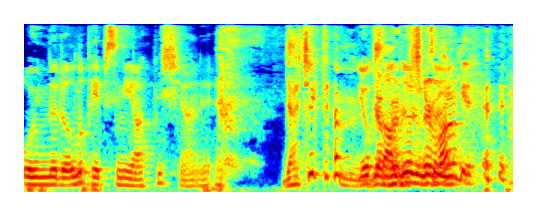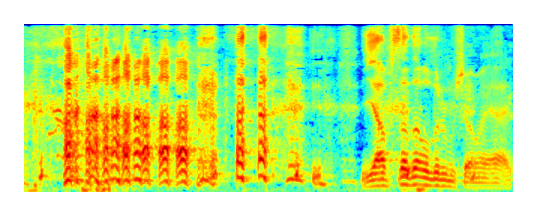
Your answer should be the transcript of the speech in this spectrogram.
oyunları alıp hepsini yakmış yani. Gerçekten mi? Yok ya sallıyorum şey tabii ki. Yapsa da olurmuş ama yani.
